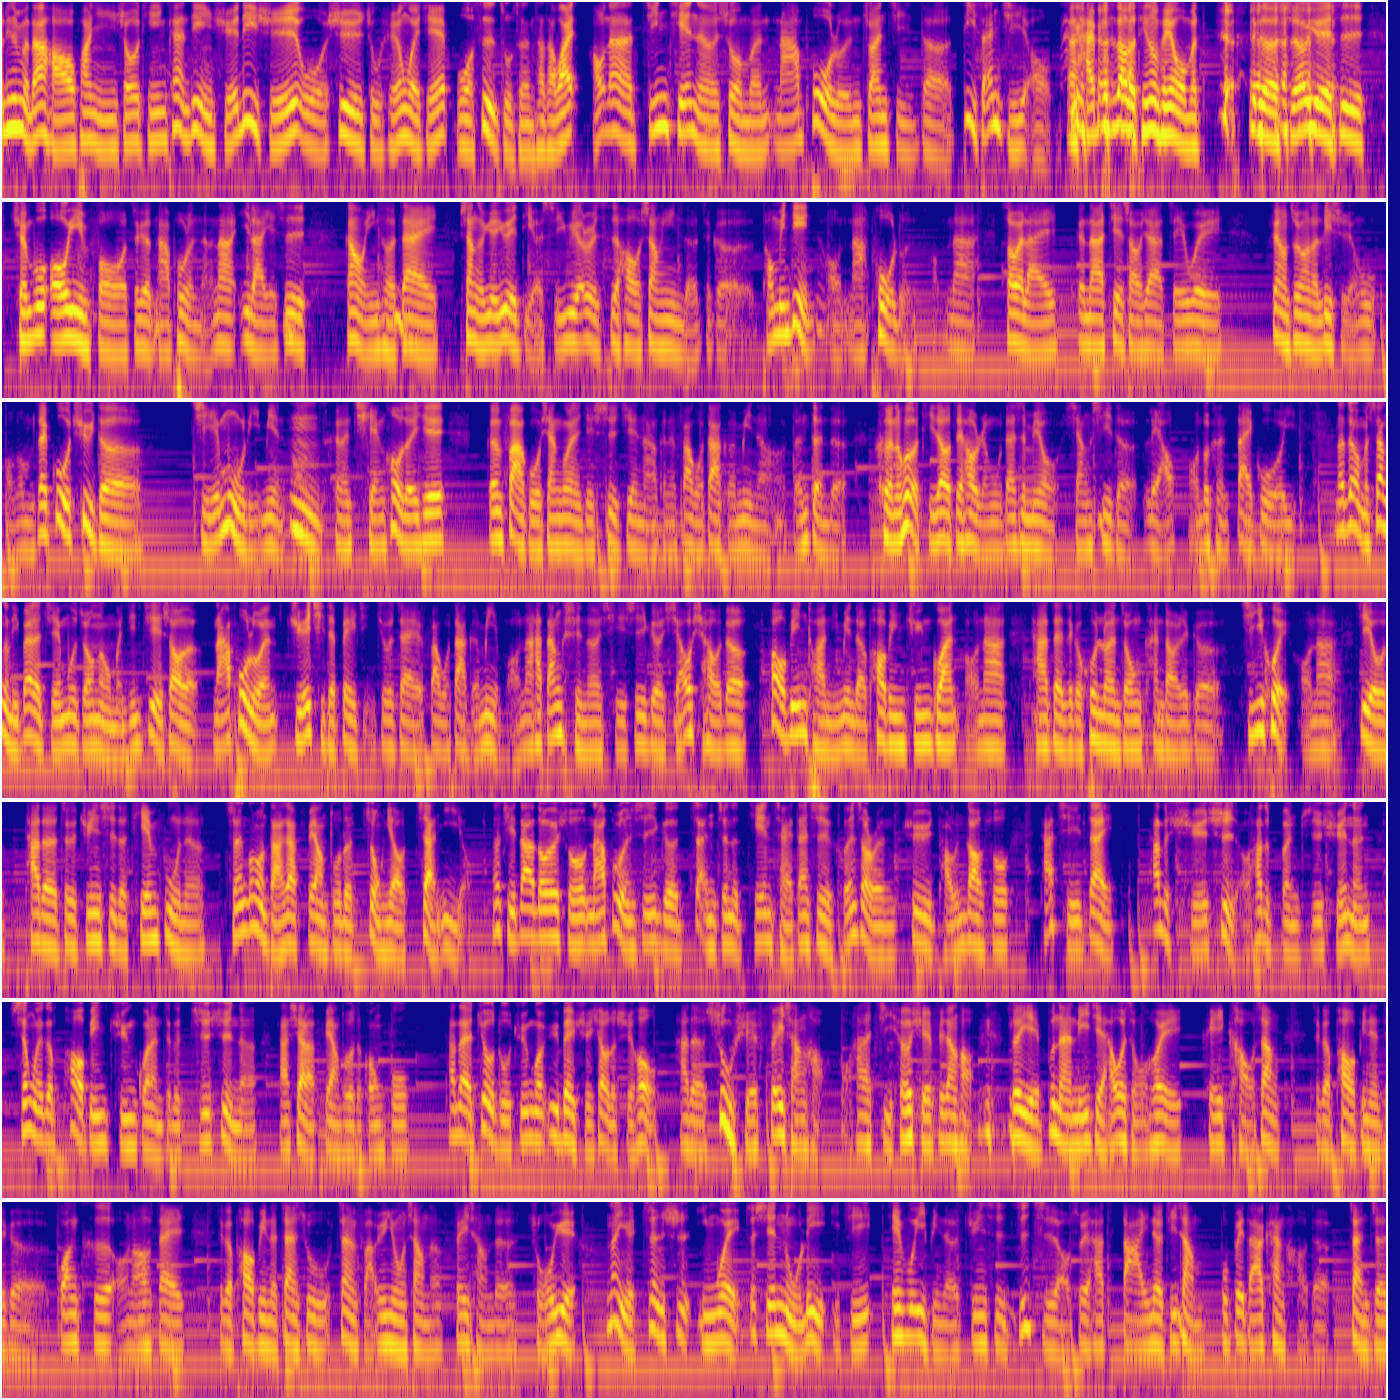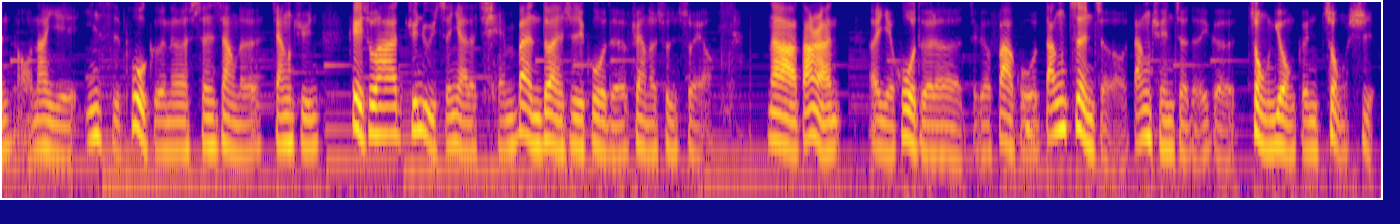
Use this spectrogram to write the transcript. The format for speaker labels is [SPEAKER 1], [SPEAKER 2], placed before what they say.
[SPEAKER 1] 位听众朋友，大家好，欢迎收听《看电影学历史》，我是主持人伟杰。
[SPEAKER 2] 我是主持人叉叉 Y。
[SPEAKER 1] 好，那今天呢是我们拿破仑专辑的第三集哦。呃 还不知道的听众朋友，我们这个十二月是全部 all in for 这个拿破仑的。那一来也是刚好迎合在上个月月底的十一月二十四号上映的这个同名电影哦，《拿破仑》哦。那稍微来跟大家介绍一下这一位非常重要的历史人物。哦，我们在过去的节目里面，嗯
[SPEAKER 2] 嗯，
[SPEAKER 1] 可能前后的一些跟法国相关的一些事件啊，可能法国大革命啊等等的，可能会有提到这号人物，但是没有详细的聊，我、都可能带过而已。
[SPEAKER 3] 那在我们上个礼拜的节目中呢，我们已经介绍了拿破仑，
[SPEAKER 1] 崛起的背景就是在法国大革命哦，那他当时呢其实是一个小小的炮兵团里面的炮兵军官哦，那他在这个混乱中看到了一个机会哦，那借由他的这个军事的天赋呢，
[SPEAKER 3] 成功的打下非常多的重要战役哦。那其实大家都会说拿破仑是一个战争的天才，但是很少人去讨论到说他其实在他的学士哦，他的本职学能，身为一个炮兵军官的这个知识呢，他下了非常多的功夫。他在就读军官预备学校的时候，
[SPEAKER 1] 他的数学非常好哦，他的几何学非常好，所以也不难理解他为什么会可以考上这个炮兵的这个官科哦，然后在这个炮兵的战术战法运用上呢，非常的卓越。
[SPEAKER 3] 那也正是因为这些努力以及
[SPEAKER 1] 天赋异禀的军事支持哦，所以他打赢了几场不被大家看好的战争哦，那也因此破格呢升上了将军，可以说他军旅生涯的前半段是过得非常的顺遂哦。
[SPEAKER 3] 那当然
[SPEAKER 1] 呃，也获得了这个法国当政者、哦、当权者的一个重用跟重视。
